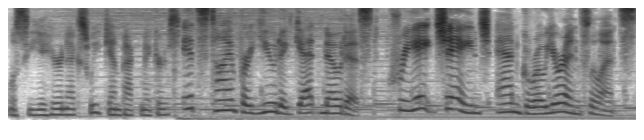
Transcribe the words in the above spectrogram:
We'll see you here next week, Impact Makers. It's time for you to get noticed, create change, and grow your influence.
